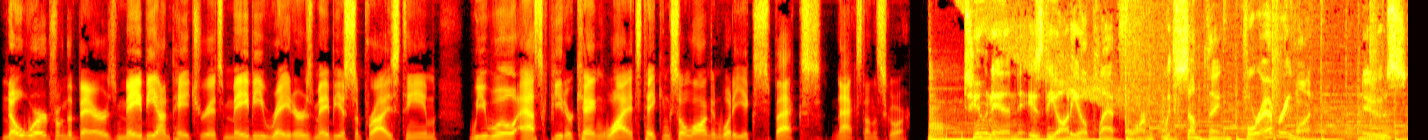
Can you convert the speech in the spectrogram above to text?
No word from the Bears. Maybe on Patriots, maybe Raiders, maybe a surprise team. We will ask Peter King why it's taking so long and what he expects next on the score. Tune in is the audio platform with something for everyone. News.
